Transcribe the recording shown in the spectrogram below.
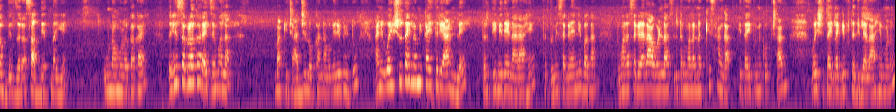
तब्येत जरा साथ देत नाही आहे उन्हामुळं का काय? तर हे सगळं करायचं आहे मला. बाकीच्या आजी लोकांना वगैरे भेटू. आणि वैशुताईला मी काहीतरी आणले तर ती मी देणार आहे. तर तुम्ही सगळ्यांनी बघा. तुम्हाला सगळ्याला आवडलं असेल तर मला नक्की सांगा की ताई तुम्ही खूप छान वैशिताईला गिफ्ट दिलेलं आहे म्हणून.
